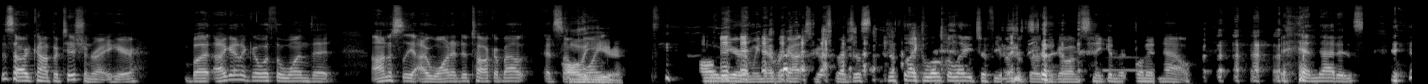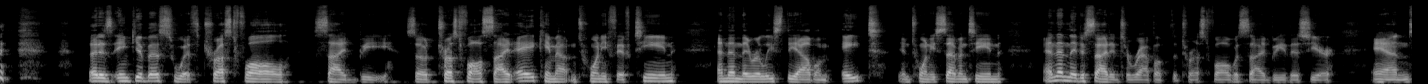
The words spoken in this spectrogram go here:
This is hard competition right here, but I got to go with the one that honestly I wanted to talk about at some All point year. all year, and we never got to it. So just just like local H a few episodes ago, I'm sneaking this one in now, and that is that is Incubus with Trust Fall Side B. So Trust Fall Side A came out in 2015, and then they released the album Eight in 2017, and then they decided to wrap up the Trust Fall with Side B this year. And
